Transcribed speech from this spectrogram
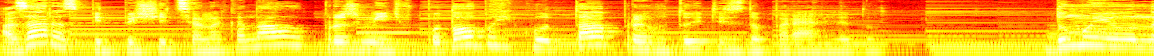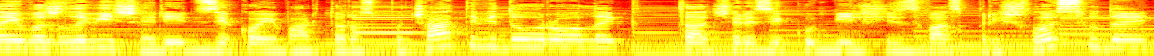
А зараз підпишіться на канал, прожміть вподобайку та приготуйтесь до перегляду. Думаю, найважливіша річ, з якої варто розпочати відеоролик, та через яку більшість з вас прийшло сюди,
